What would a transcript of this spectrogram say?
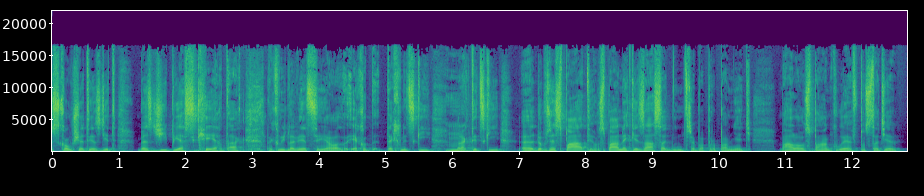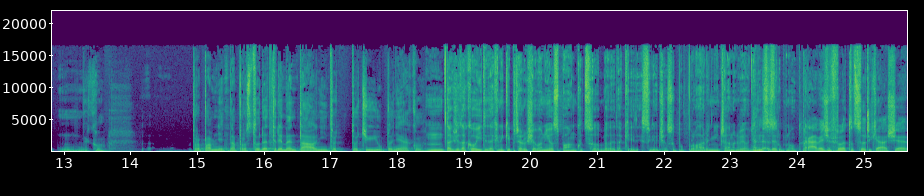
zkoušet jezdit bez GPSky a tak, takovýhle věci, jo, jako technický, hmm. praktický. Eh, dobře spát, jo, spánek je zásadní třeba pro paměť. Málo spánku je v podstatě hm, jako pro paměť naprosto detrimentální, to, to ti úplně jako... Hmm, takže takový ty techniky přerušovaného spánku, co byly taky svého času populární, třeba na dvě hodiny se srupnout. Právě, že File, to, co říkáš, že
